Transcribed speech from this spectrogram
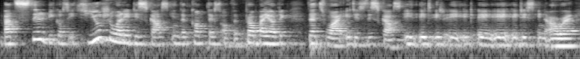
but still because it's usually discussed in the context of the probiotic, that's why it is discussed, it, it, it, it, it is in our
